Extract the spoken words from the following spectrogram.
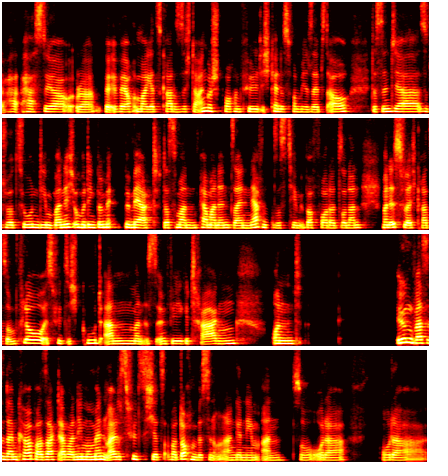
ha hast du ja oder wer, wer auch immer jetzt gerade sich da angesprochen fühlt, ich kenne das von mir selbst auch. Das sind ja Situationen, die man nicht unbedingt beme bemerkt, dass man permanent sein Nervensystem überfordert, sondern man ist vielleicht gerade so im Flow, es fühlt sich gut an, man ist irgendwie getragen und irgendwas in deinem Körper sagt aber, nee, Moment mal, das fühlt sich jetzt aber doch ein bisschen unangenehm an, so oder oder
